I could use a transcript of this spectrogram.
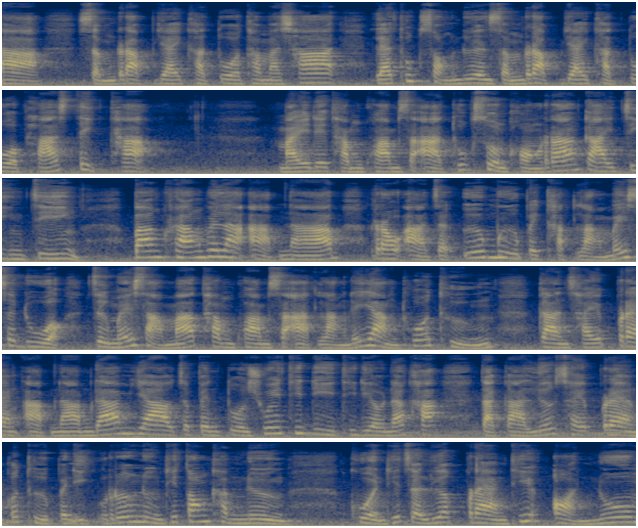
ดาห์สำหรับใยขัดตัวธรรมชาติ และทุก 2 เดือนสำหรับใยขัดตัวพลาสติกค่ะ ไม่ได้ทำความสะอาดทุกส่วนของร่างกายจริง ๆ บางครั้งเวลาอาบน้ำเราอาจจะเอื้อมมือไปขัดหลังไม่สะดวก จึงไม่สามารถทำความสะอาดหลังได้อย่างทั่วถึง การใช้แปรงอาบน้ำด้ามยาวจะเป็นตัวช่วยที่ดีทีเดียวนะคะ แต่การเลือกใช้แปรงก็ถือเป็นอีกเรื่องหนึ่งที่ต้องคำนึงควรที่จะเลือกแปรงที่อ่อนนุ่ม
